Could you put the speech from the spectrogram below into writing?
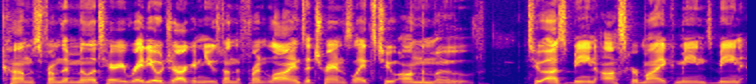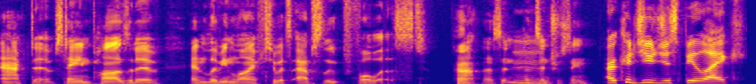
comes from the military radio jargon used on the front lines. It translates to on the move. To us, being Oscar Mike means being active, staying positive, and living life to its absolute fullest. Huh, that's, in- that's Mm. interesting. Or could you just be like,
